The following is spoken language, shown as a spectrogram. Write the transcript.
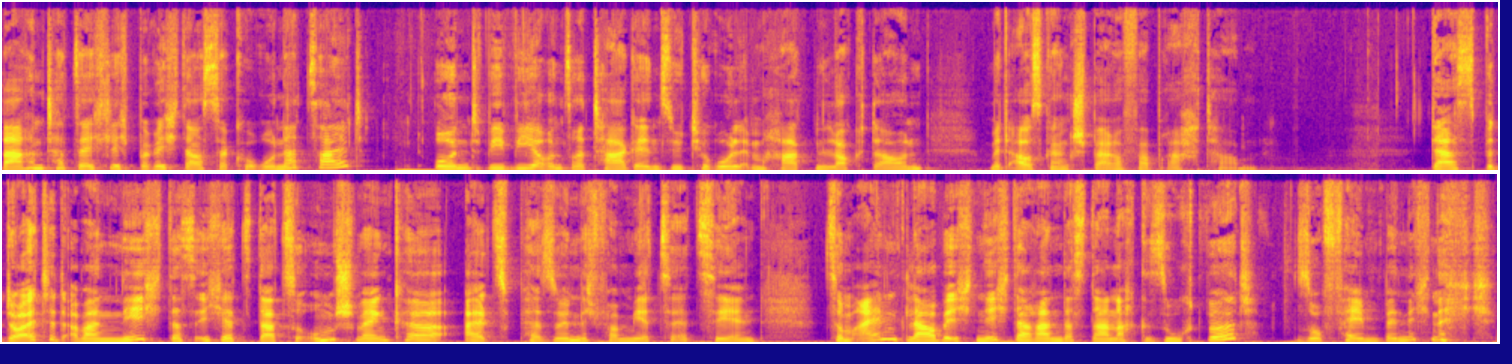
waren tatsächlich Berichte aus der Corona-Zeit und wie wir unsere Tage in Südtirol im harten Lockdown mit Ausgangssperre verbracht haben. Das bedeutet aber nicht, dass ich jetzt dazu umschwenke, als persönlich von mir zu erzählen. Zum einen glaube ich nicht daran, dass danach gesucht wird. So fame bin ich nicht.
